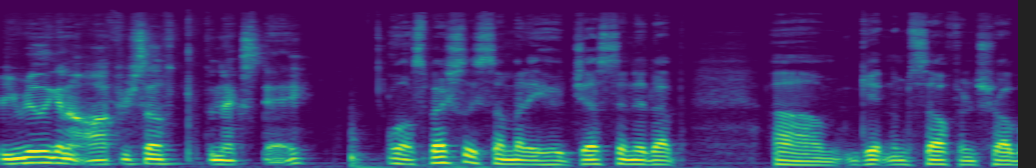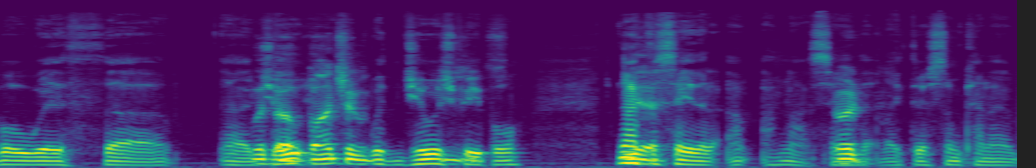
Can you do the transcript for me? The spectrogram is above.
Are you really gonna off yourself the next day? Well, especially somebody who just ended up um, getting himself in trouble with uh, uh, With Jew- a bunch of with Jewish people. Not Yeah. to say that I'm, I'm not saying Or- that like there's some kind of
